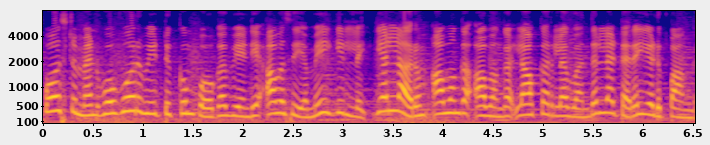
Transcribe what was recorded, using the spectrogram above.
போஸ்ட்மேன் ஒவ்வொரு வீட்டுக்கும் போக வேண்டிய அவசியமே இல்லை. எல்லாரும் அவங்க அவங்க லாக்கர்ல வந்து லெட்டரை எடுப்பாங்க.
